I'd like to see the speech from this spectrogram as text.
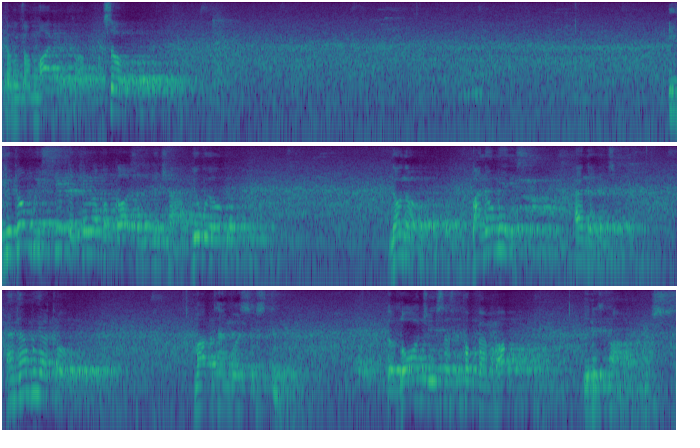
coming from my background. So, if you don't receive the kingdom of God as a little child, you will, no, no, by no means enter it. And then we are told, Mark 10, verse 16, the Lord Jesus took them up in his arms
